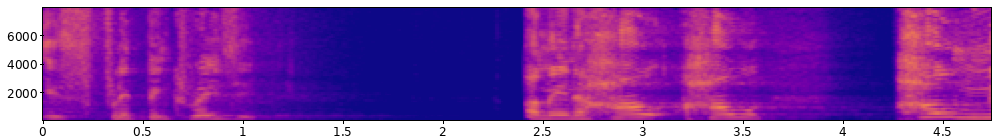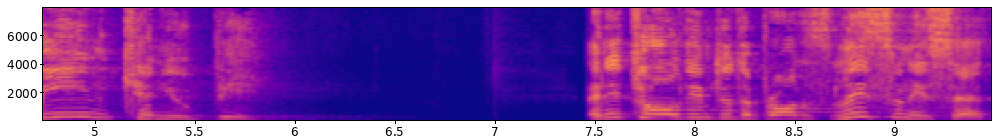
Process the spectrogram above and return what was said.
is flipping crazy. I mean, how, how, how mean can you be? And he told him to the brothers, Listen, he said,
